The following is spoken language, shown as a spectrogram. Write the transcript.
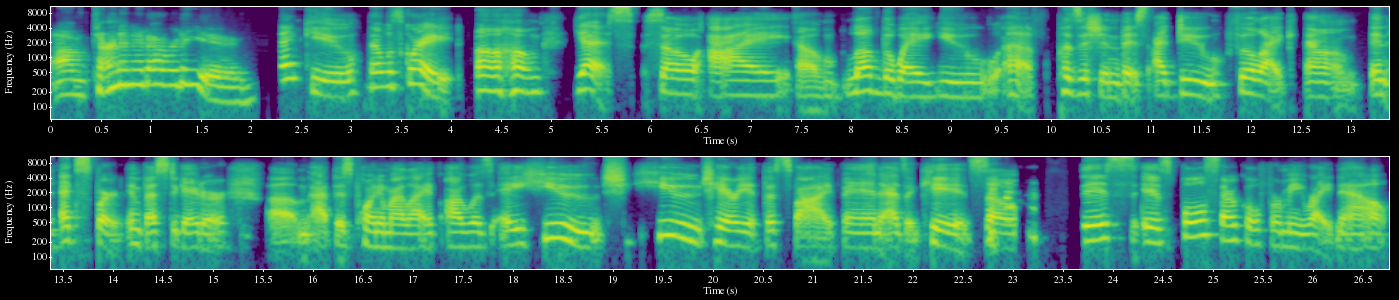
I'm turning it over to you. Thank you. That was great. Um, yes. So I um, love the way you have positioned this. I do feel like um, an expert investigator um, at this point in my life. I was a huge, huge Harriet the Spy fan as a kid. So this is full circle for me right now.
